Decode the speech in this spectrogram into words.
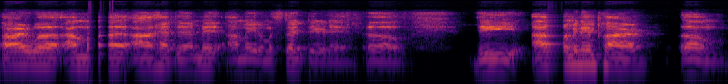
All right. Well, I'm. Uh, I had to admit I made a mistake there. Then um, the Ottoman Empire. Um,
